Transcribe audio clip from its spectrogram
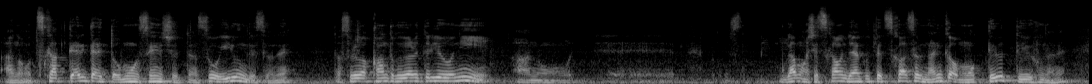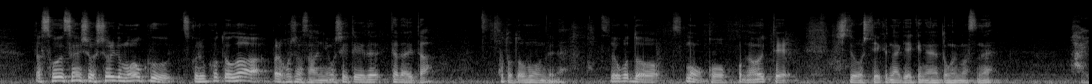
あの使ってやりたいと思う選手ってのはすごいいるんですよね。だそれは監督言われてるようにあの、えー我慢して使うんじゃなくて使わせる何かを持ってるっていうふうなねだそういう選手を一人でも多く作ることがやっぱり星野さんに教えていただいたことと思うんでねそういうことをもうこう心に置いて指導していかなきゃいけないなと思いますね。はい。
